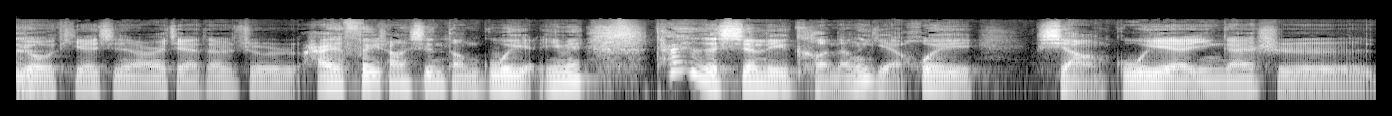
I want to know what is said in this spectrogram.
又贴心，而且他就是还非常心疼姑爷，因为他的心里可能也会想，姑爷应该是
